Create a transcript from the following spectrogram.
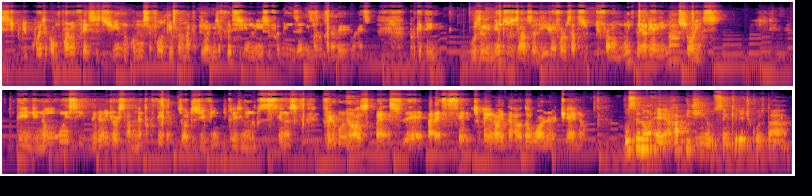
esse tipo de coisa, conforme eu fui assistindo, como você falou, tem formato episódio, mas eu fui assistindo isso e foi me desanimando cada vez mais. Porque tem os elementos usados ali já foram usados de forma muito melhor em animações. Entende? Não com esse grande orçamento que tem episódios de 23 minutos e cenas vergonhosas que parece, é, parece ser super-herói da, da Warner Channel. Você não é rapidinho, sem querer te cortar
